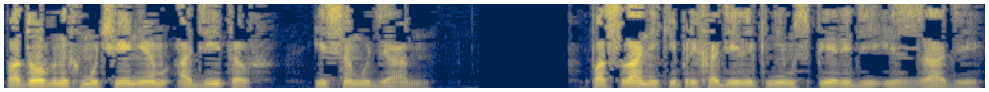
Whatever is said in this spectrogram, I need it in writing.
подобных мучениям адитов и самудян. Посланники приходили к ним спереди и сзади.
